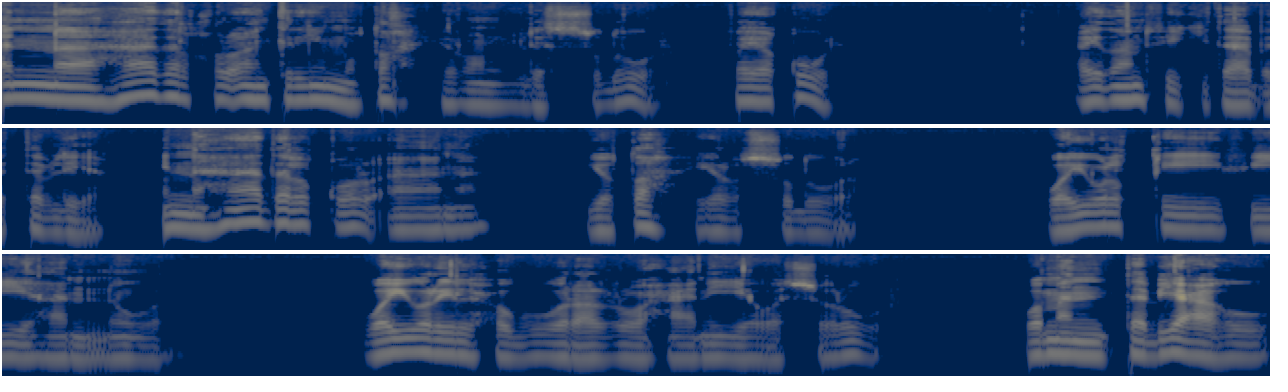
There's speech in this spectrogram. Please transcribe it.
أن هذا القرآن الكريم مطهر للصدور، فيقول أيضا في كتاب التبليغ إن هذا القرآن يطهر الصدور ويلقي فيها النور ويري الحبور الروحانية والسرور ومن تبعه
